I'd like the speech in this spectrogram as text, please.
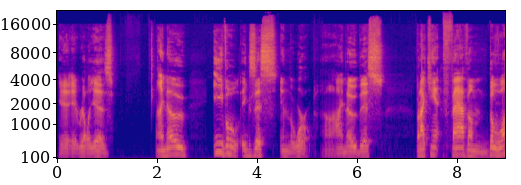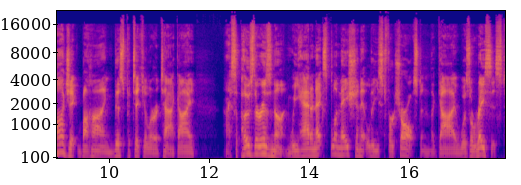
It, it really is. I know evil exists in the world. Uh, I know this, but I can't fathom the logic behind this particular attack. I. I suppose there is none. We had an explanation, at least, for Charleston. The guy was a racist.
